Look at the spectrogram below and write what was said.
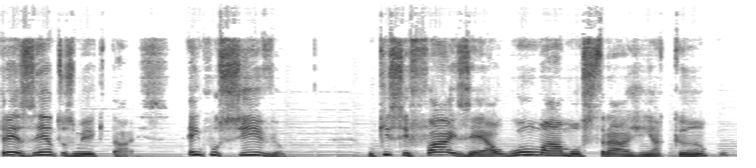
300 mil hectares? É impossível. O que se faz é alguma amostragem a campo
